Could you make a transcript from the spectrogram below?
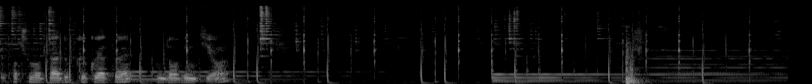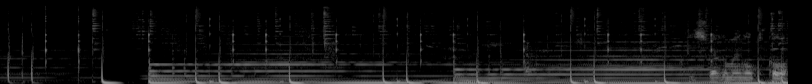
Започваме от тази дупка, която е до вентила. и слагаме едно такова.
